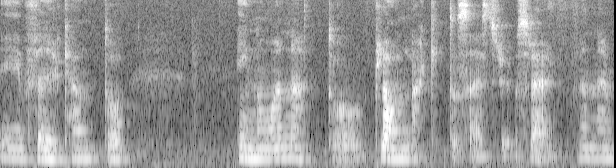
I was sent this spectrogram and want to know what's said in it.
i en fyrkant och inordnat och planlagt och sådär. Men eh,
